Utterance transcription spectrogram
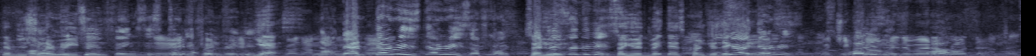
The, You from showed the me two things. It's two different readings. Yes. Now, there, there is, there is, of course. So but you, listen to this. so you admit there's contradictions. yeah, there is. But you can't be listen, the word of God then.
